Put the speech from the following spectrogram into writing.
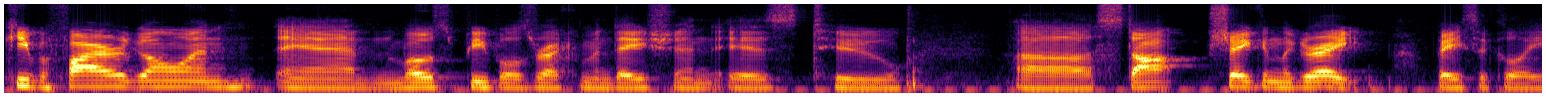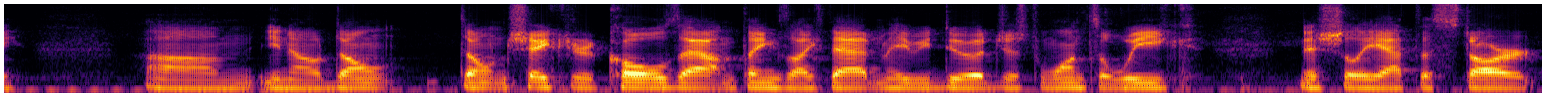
keep a fire going. And most people's recommendation is to uh, stop shaking the grate, basically. Um, you know, don't don't shake your coals out and things like that. Maybe do it just once a week initially at the start.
